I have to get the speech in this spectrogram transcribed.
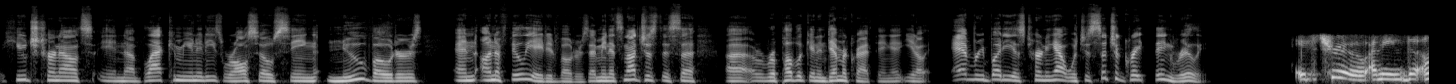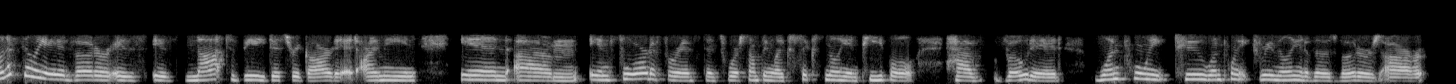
huge turnouts in uh, black communities. We're also seeing new voters and unaffiliated voters. I mean, it's not just this uh, uh, Republican and Democrat thing. It, you know, everybody is turning out, which is such a great thing, really. It's true. I mean, the unaffiliated voter is is not to be disregarded. I mean, in um, in Florida, for instance, where something like six million people have voted, 1.2, 1.3 million of those voters are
